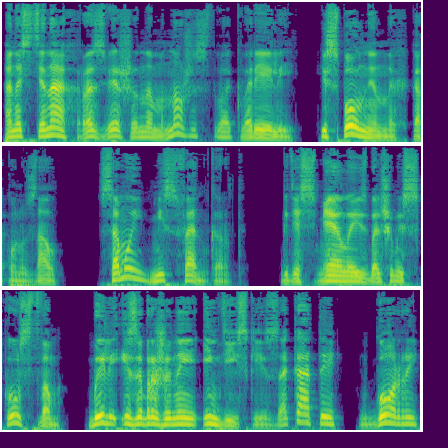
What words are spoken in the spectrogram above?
а на стенах развешано множество акварелей, исполненных, как он узнал, самой мисс Фенкорт, где смело и с большим искусством были изображены индийские закаты, горы,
